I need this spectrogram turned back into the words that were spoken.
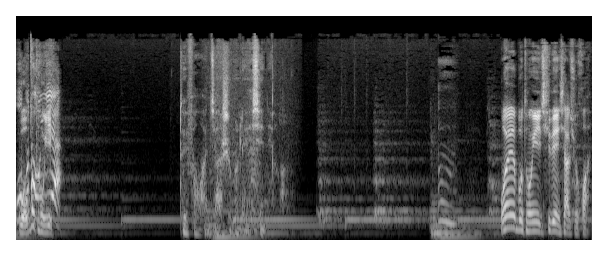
我不同意。对方玩家是不是联系你了？嗯，我也不同意七殿下去换。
